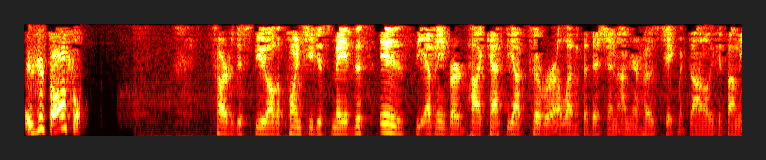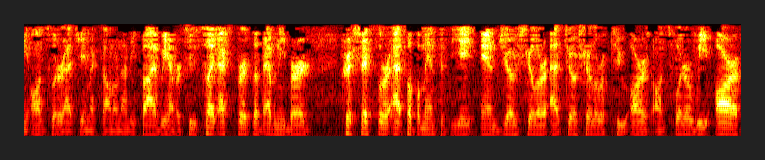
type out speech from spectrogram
it's just awful. It's hard to dispute all the points you just made. This is the Ebony Bird Podcast, the October 11th edition. I'm your host, Jake McDonald. You can find me on Twitter at jmcdonald95. We have our two site experts of Ebony Bird, Chris Schisler at FootballMan58 and Joe Schiller at Joe Schiller with two R's on Twitter. We are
